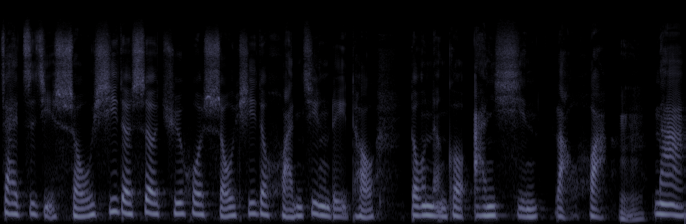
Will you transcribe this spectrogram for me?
在自己熟悉的社区或熟悉的环境里头。都能够安心老化。嗯、那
